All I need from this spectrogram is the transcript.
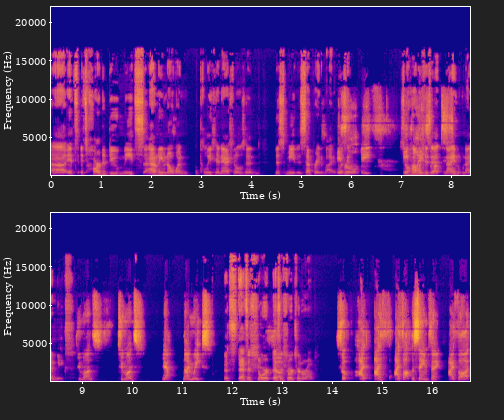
uh, it's it's hard to do meets. I don't even know when collegiate nationals and this meet is separated by. Was April eighth. So April how much 8th, is that? Nine nine weeks? Two months? Two months? Yeah, nine weeks. That's that's a short so, that's a short turnaround. So I I I thought the same thing. I thought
